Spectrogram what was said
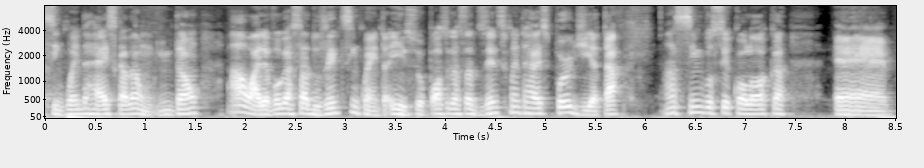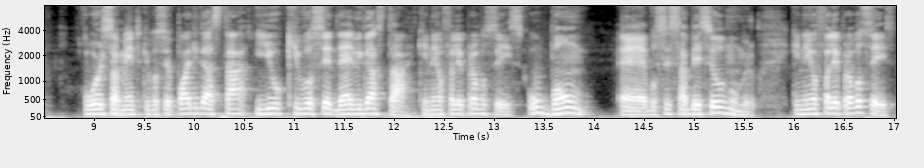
50 reais cada um. Então, ah, olha, eu vou gastar 250. Isso, eu posso gastar 250 reais por dia, tá? Assim você coloca é, o orçamento que você pode gastar e o que você deve gastar. Que nem eu falei para vocês. O bom é você saber seu número. Que nem eu falei para vocês.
